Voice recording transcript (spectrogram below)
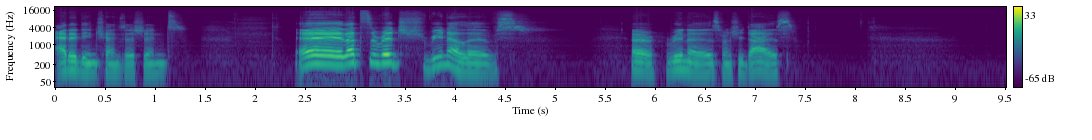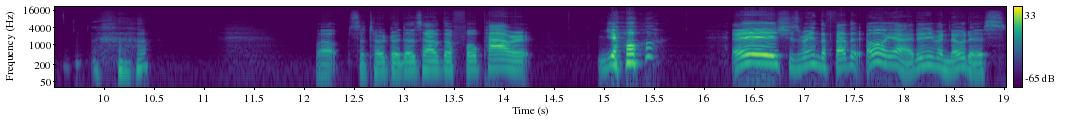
editing transitions. Hey, that's the ridge Rena lives. Or Rena is when she dies. well, Satoko does have the full power. Yo! Hey, she's wearing the feather. Oh, yeah, I didn't even notice.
